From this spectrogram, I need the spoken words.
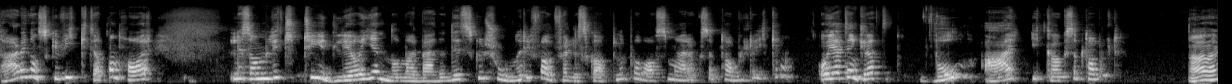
da er det ganske viktig at man har liksom litt tydelige og gjennomarbeidede diskusjoner i fagfellesskapene på hva som er akseptabelt og ikke. Da. Og jeg tenker at vold er ikke akseptabelt. Nei, nei.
